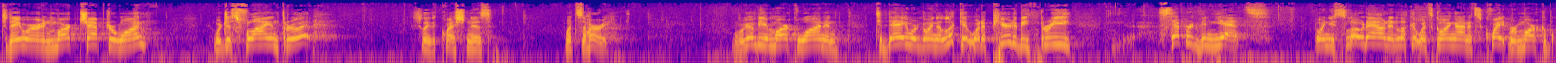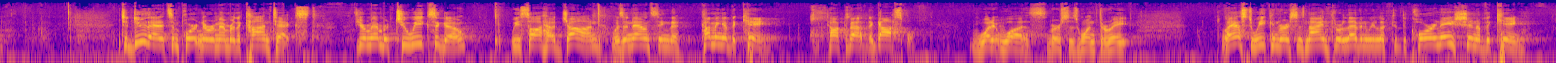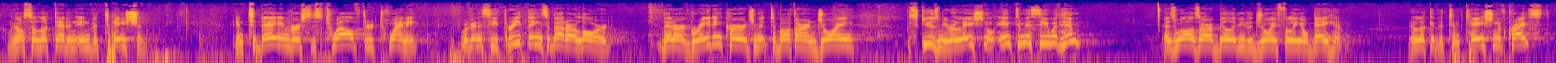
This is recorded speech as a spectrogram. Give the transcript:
Today we're in Mark chapter 1. We're just flying through it. Actually, the question is what's the hurry? We're going to be in Mark 1, and today we're going to look at what appear to be three separate vignettes. But when you slow down and look at what's going on, it's quite remarkable. To do that, it's important to remember the context. If you remember two weeks ago, we saw how John was announcing the coming of the king. Talked about the gospel, what it was, verses 1 through 8. Last week in verses 9 through 11, we looked at the coronation of the king. We also looked at an invitation. And today in verses 12 through 20, we're going to see three things about our Lord that are a great encouragement to both our enjoying, excuse me, relational intimacy with Him, as well as our ability to joyfully obey Him. We're going to look at the temptation of Christ.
